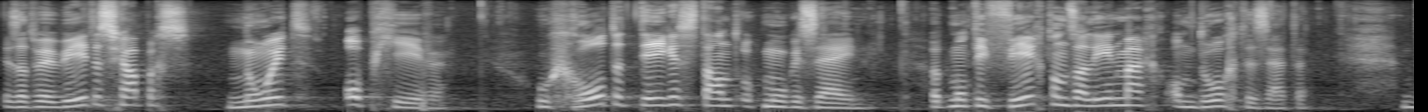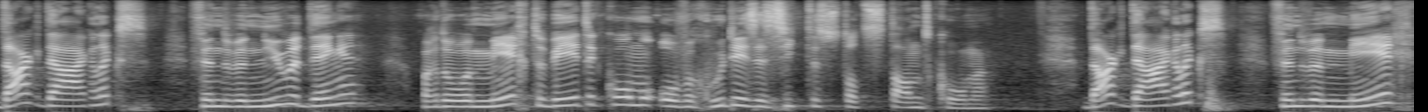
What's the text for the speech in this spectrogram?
is dat wij wetenschappers nooit opgeven, hoe groot de tegenstand ook mogen zijn. Het motiveert ons alleen maar om door te zetten. Dagdagelijks vinden we nieuwe dingen waardoor we meer te weten komen over hoe deze ziektes tot stand komen. Dagdagelijks vinden we meer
